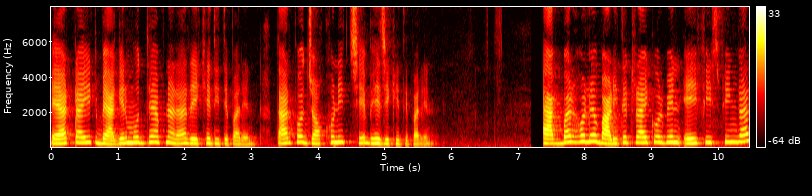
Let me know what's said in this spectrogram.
এয়ারটাইট ব্যাগের মধ্যে আপনারা রেখে দিতে পারেন। তারপর যখন ইচ্ছে ভেজে খেতে পারেন। একবার হলেও বাড়িতে ট্রাই করবেন এই ফিশ ফিঙ্গার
